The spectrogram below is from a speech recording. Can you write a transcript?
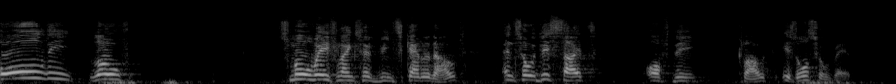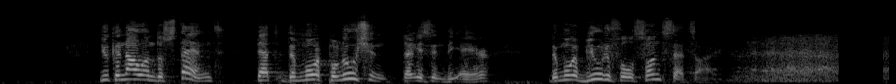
all the low small wavelengths have been scattered out, and so this side of the cloud is also red. You can now understand that the more pollution there is in the air, the more beautiful sunsets are.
